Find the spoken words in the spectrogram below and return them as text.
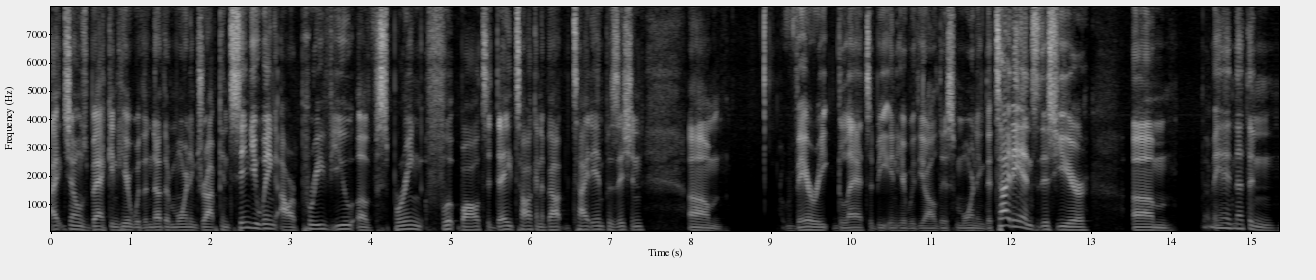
Ike Jones back in here with another morning drop, continuing our preview of spring football today, talking about the tight end position. Um, very glad to be in here with y'all this morning. The tight ends this year, um, I mean, nothing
